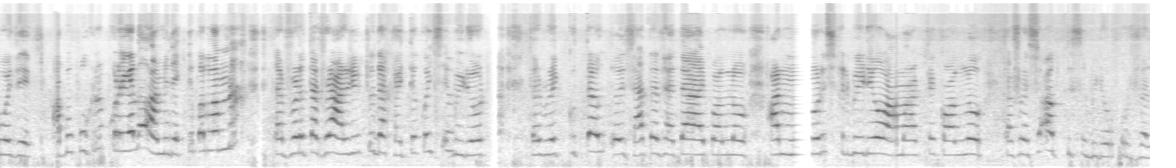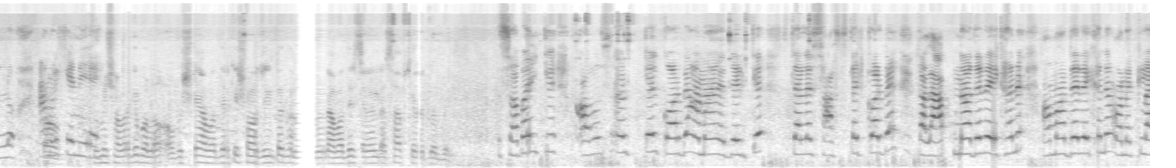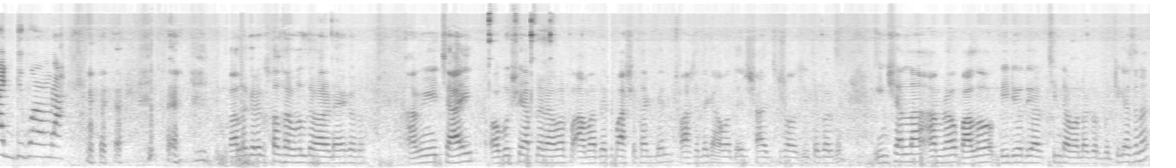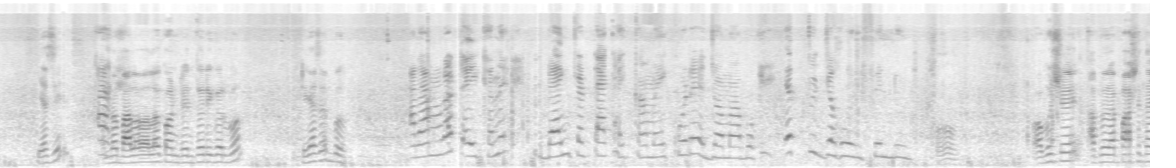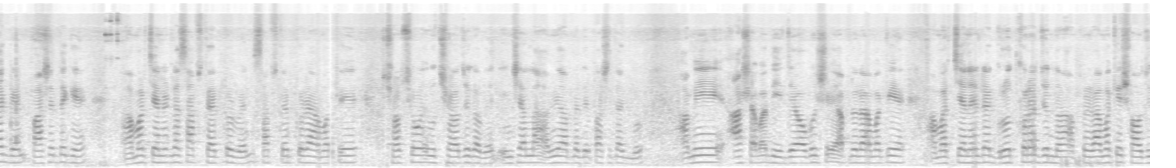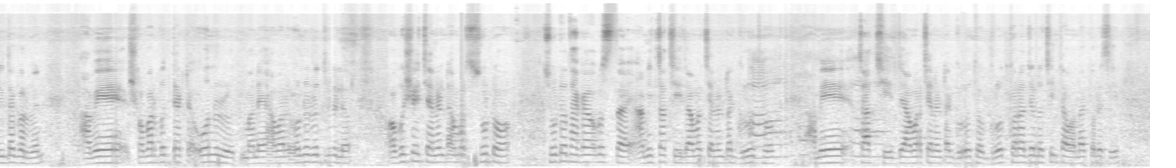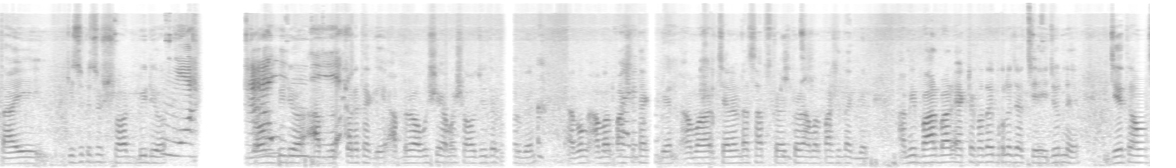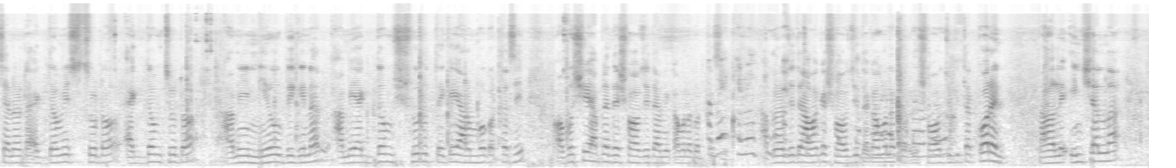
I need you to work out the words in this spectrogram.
ওই যে আব্বু পুকুরে পড়ে গেল আমি দেখতে পারলাম না। তারপরে তারপরে আর একটু দেখাইতে কইছে ভিডিওটা। তারপরে কুত্তা ওই সাথে সাথে আই পড়ল আর মরিসের ভিডিও আমাকে করল তারপরে সব কিছু ভিডিও করে ফেলল আমাকে নিয়ে। তুমি সবাইকে বলো অবশ্যই আমাদেরকে সহযোগিতা করবেন আমাদের চ্যানেলটা সাবস্ক্রাইব করবেন। সবাইকে অবশ্যই করবে আমাদেরকে তাহলে সাবস্ক্রাইব করবে। তাহলে আপনাদের এখানে আমাদের এখানে অনেক লাইক দিব আমরা। ভালো করে কথা বলতে পারে না এখনও। আমি চাই অবশ্যই আপনারা আমার আমাদের পাশে থাকবেন পাশে থেকে আমাদের সাহায্য সহযোগিতা করবেন। ইনশাল্লাহ আমরাও ভালো ভিডিও দেওয়ার চিন্তা ভাবনা করব ঠিক আছে না? ইয়াসি আমরা ভালো ভালো কন্টেন্ট তৈরি করব ঠিক আছে আব্বু? আর আমরা এইখানে ব্যাংকের টাকায় কামাই করে জমাবো। একটু যে হল ফেলুন অবশ্যই আপনারা পাশে থাকবেন পাশে থেকে আমার চ্যানেলটা সাবস্ক্রাইব করবেন। সাবস্ক্রাইব করে আমাকে সবসময় উৎসাহ যোগাবেন। ইনশাল্লাহ আমিও আপনাদের পাশে থাকব। আমি আশাবাদী যে অবশ্যই আপনারা আমাকে, আমার চ্যানেলটা গ্রোথ করার জন্য আপনারা আমাকে সহযোগিতা করবেন। আমি সবার প্রতি একটা অনুরোধ মানে আমার অনুরোধ রইল, অবশ্যই চ্যানেলটা আমার ছোট ছোট থাকা অবস্থায় আমি চাচ্ছি যে আমার চ্যানেলটা গ্রোথ হোক। আমি চাচ্ছি যে আমার চ্যানেলটা গ্রোথ হোক। গ্রোথ করার জন্য চিন্তা ভাবনা করেছি, তাই কিছু কিছু short video long video upload করে থাকি, আপনারা অবশ্যই আমার সহযোগিতা করবেন এবং আমার পাশে থাকবেন, আমার চ্যানেলটা সাবস্ক্রাইব করে আমার পাশে থাকবেন। আমি বারবার একটা কথাই বলে যাচ্ছি, এই জন্যে যেহেতু আমার চ্যানেলটা একদমই ছোট, একদম ছোট, আমি নিউ বিগিনার আমি একদম শুরু থেকেই আরম্ভ করতেছি, অবশ্যই আপনাদের সহযোগিতা আমি কামনা করতেছি। আপনারা যদি আমাকে সহযোগিতা কামনা করেন, সহযোগিতা করেন, তাহলে ইনশাল্লাহ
